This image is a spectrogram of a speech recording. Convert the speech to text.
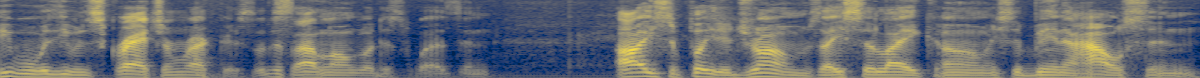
people was even scratching records. So this is how long ago this was. And I used to play the drums. I used to like, um, I used to be in the house and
